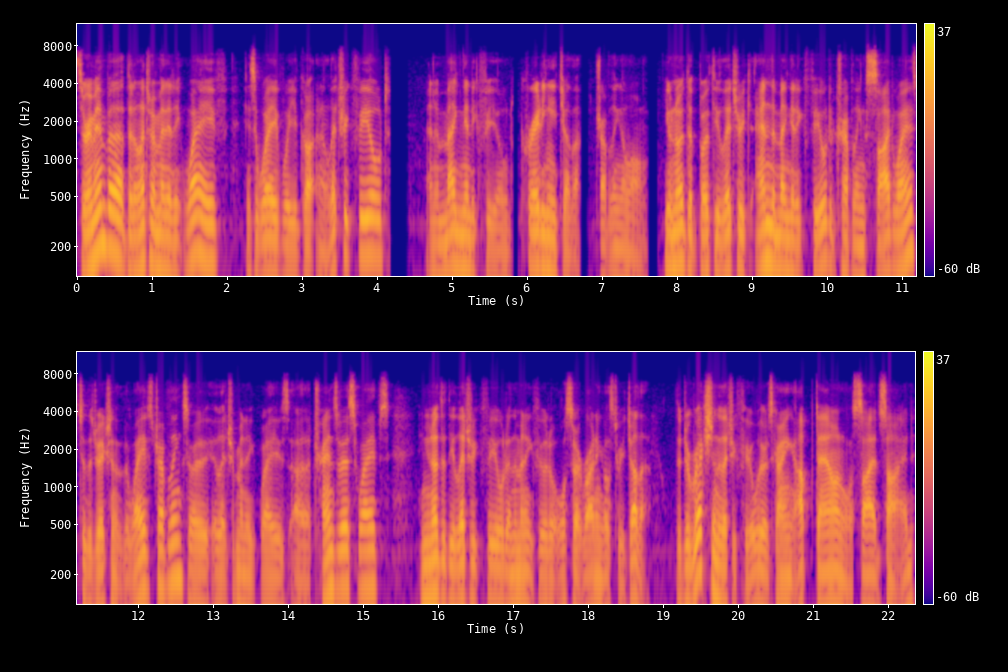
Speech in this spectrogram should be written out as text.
So remember that an electromagnetic wave is a wave where you've got an electric field and a magnetic field creating each other, traveling along. You'll note that both the electric and the magnetic field are traveling sideways to the direction that the wave's traveling, so electromagnetic waves are transverse waves. And you note that the electric field and the magnetic field are also at right angles to each other. The direction of the electric field, whether it's going up, down, or side, side,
